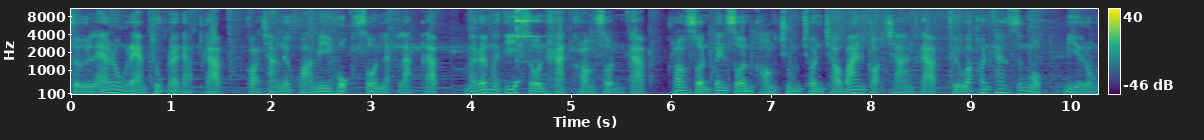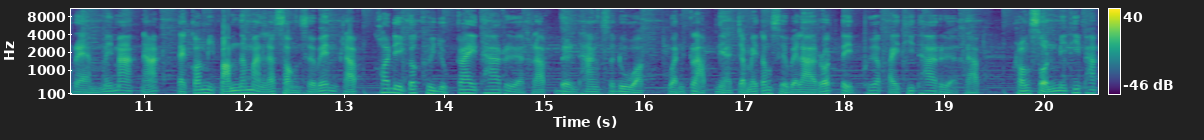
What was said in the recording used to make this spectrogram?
ซื้อ และโรงแรมทุกระดับครับ เกาะช้างเลี้ยวขวามี 6 โซนหลักๆครับ มาเริ่มกันที่โซนหาดคลองสนครับ คลองสนเป็นโซนของชุมชนชาวบ้านเกาะช้างครับ ถือว่าค่อนข้างสงบ มีโรงแรมไม่มากนัก แต่ก็มีปั๊มน้ำมันและ2เซเว่นครับ ข้อดีก็คืออยู่ใกล้ท่าเรือครับ เดินทางสะดวก วันกลับเนี่ยจะไม่ต้องเสียเวลารถติดเพื่อไปที่ท่าเรือครับ คลองสนมีที่พัก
